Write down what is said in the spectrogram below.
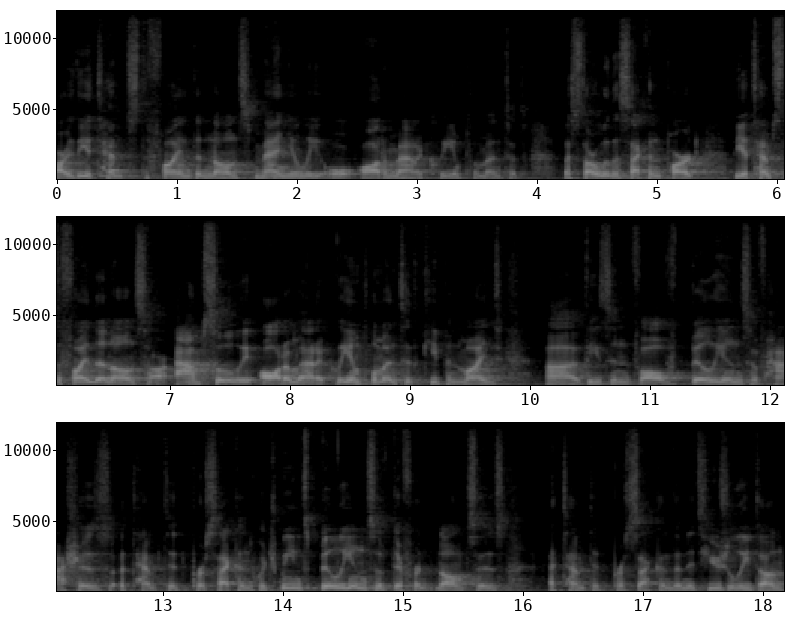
Are the attempts to find the nonce manually or automatically implemented? Let's start with the second part. The attempts to find the nonce are absolutely automatically implemented. Keep in mind, uh, these involve billions of hashes attempted per second, which means billions of different nonces attempted per second. And it's usually done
